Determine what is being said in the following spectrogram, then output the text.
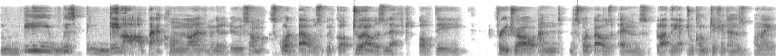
Billy Wizz Gamer back online and we're going to do some squad battles. We've got two hours left of the free trial and the squad battles ends, like the actual competition ends on a,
